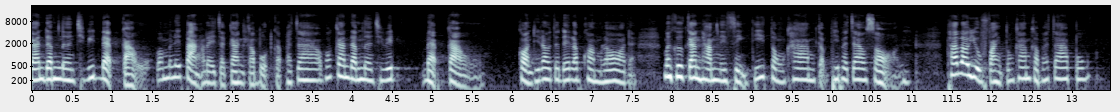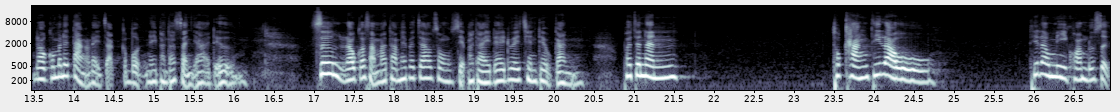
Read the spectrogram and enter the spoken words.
การดำเนินชีวิตแบบเก่า ก็ไม่ได้ต่างอะไรจากการกบฏกับพระเจ้า เพราะการดำเนินชีวิตแบบเก่า ก่อนที่เราจะได้รับความรอดมันคือการทำในสิ่งที่ตรงข้ามกับที่พระเจ้าสอน ถ้าเราอยู่ฝั่งตรงข้ามกับพระเจ้าปุ๊บเราก็ไม่ได้ต่างอะไรจากกบฏในพันธสัญญาเดิม ซึ่งเราก็สามารถทำให้พระเจ้าทรงเสียพระทัยได้ด้วยเช่นเดียวกัน เพราะฉะนั้นทุกครั้งที่เรา ที่เรามีความรู้สึก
